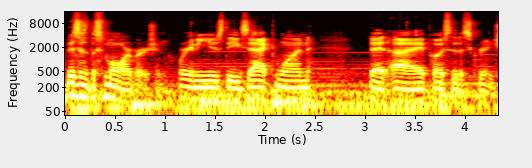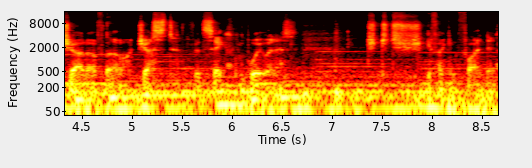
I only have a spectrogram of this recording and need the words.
This is the smaller version. We're gonna use the exact one that I posted a screenshot of, though, just for the sake of completeness. If I can find it.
